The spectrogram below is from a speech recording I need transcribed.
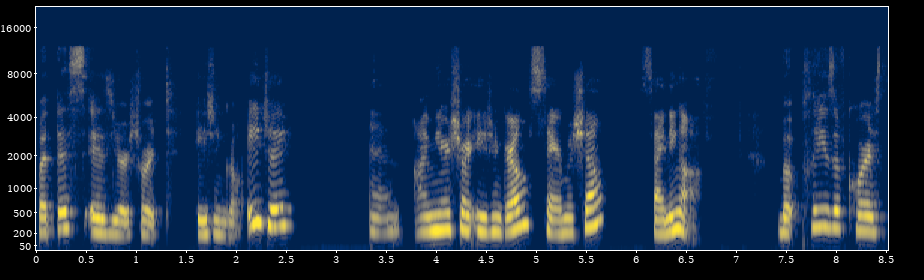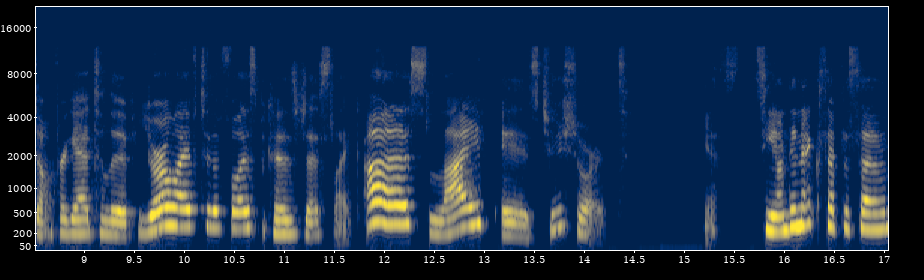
But this is your short Asian girl, AJ. And I'm your short Asian girl, Sarah Michelle, signing off. But please, of course, don't forget to live your life to the fullest because just like us, life is too short. Yes. See you on the next episode.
